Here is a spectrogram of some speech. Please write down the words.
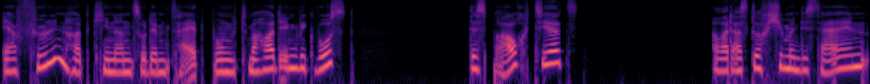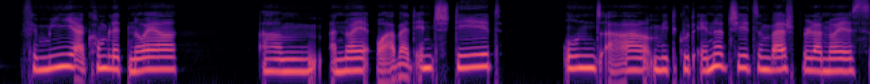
erfüllen hat können zu dem Zeitpunkt. Man hat irgendwie gewusst, das braucht es jetzt aber dass durch Human Design für mich ein komplett neuer, ähm, eine neue Arbeit entsteht und auch mit Good Energy zum Beispiel ein neues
